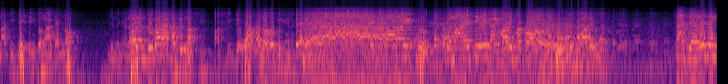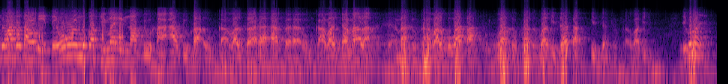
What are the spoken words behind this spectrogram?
Nak sithik sing iso ngakehno jenengan. Nah, oleh donga ra hadun nafsi. Pas sithik wah kan to Gusti. Mari perkara iku. Kemare sirik mari perkara. Mari. Sajane sing kuat tauhid. Oh muka dima inna duha duha uka wal baha baha uka wal jamala maluka wal kuwata kuwatuka wal izzata izzatuka wal is. Iku mah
